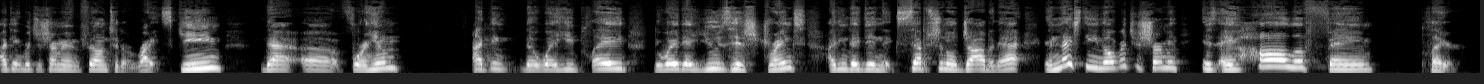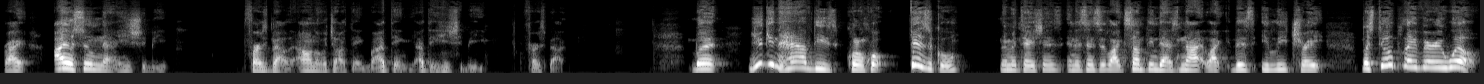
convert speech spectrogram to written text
I think Richard Sherman fell into the right scheme that uh, for him. I think the way he played, the way they used his strengths, I think they did an exceptional job of that. And next thing you know, Richard Sherman is a Hall of Fame player, right? I assume that he should be first ballot. I don't know what y'all think, but I think I think he should be first ballot. But you can have these quote unquote physical limitations in the sense of like something that's not like this elite trait, but still play very well.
